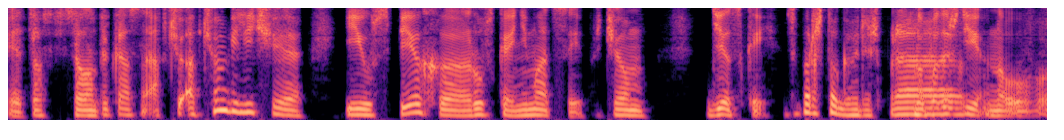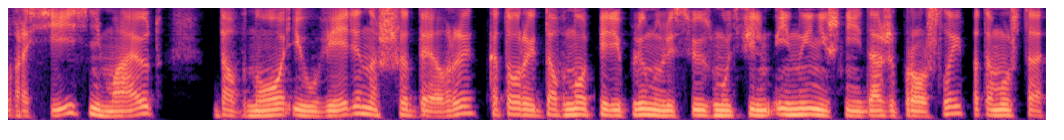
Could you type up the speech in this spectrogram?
Это в целом прекрасно. А в, чё- а в чем величие и успех э, русской анимации, причем детской? Ты про что говоришь? Про... Ну подожди, но в в России снимают давно и уверенно шедевры, которые давно переплюнули союз мультфильм и нынешний, и даже прошлый, потому что,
